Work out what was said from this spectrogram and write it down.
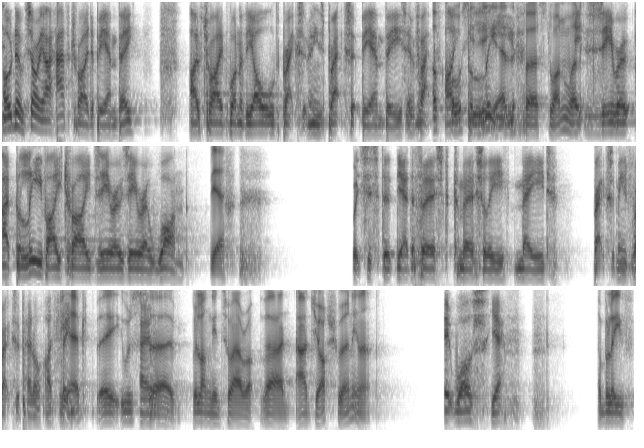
Oh no, sorry, I have tried a BMB. I've tried one of the old Brexit means Brexit BMBs. In fact, Of course, I believe did. Yeah, the first one, it? zero. I believe I tried zero zero one, Yeah, which is the yeah the first commercially made Brexit means Brexit pedal. I think yeah. It was Um, uh, belonging to our, our our Josh, weren't it? That it was. Yeah, I believe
